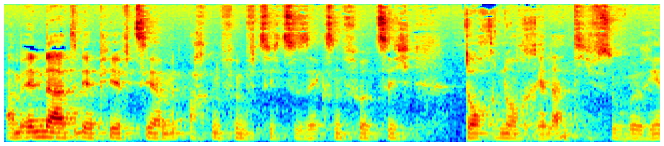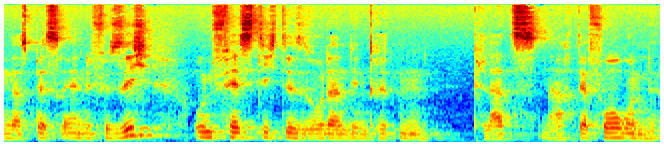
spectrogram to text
Am Ende hatte der PFC ja mit 58 zu 46 doch noch relativ souverän das bessere Ende für sich und festigte so dann den dritten Platz nach der Vorrunde.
